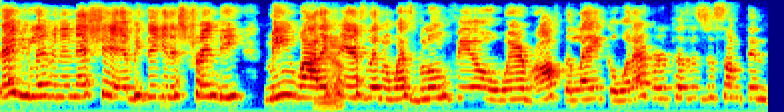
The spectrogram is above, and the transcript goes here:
They be living in that shit and be thinking it's trendy. Meanwhile, their Yep. parents live in West Bloomfield or wherever off the lake or whatever because it's just something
